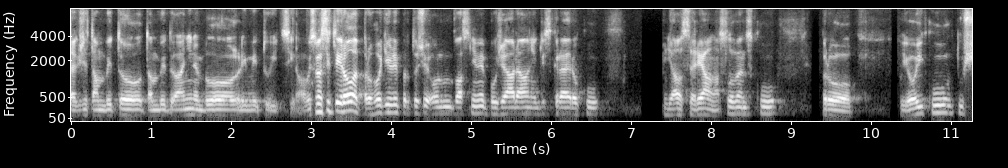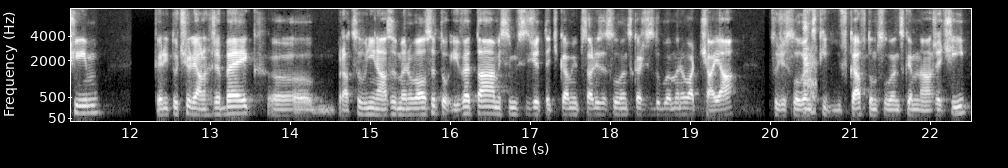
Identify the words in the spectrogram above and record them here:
takže tam by to, tam by to ani nebylo limitující. No. My jsme si ty role prohodili, protože on vlastně mě požádal někdy z kraje roku, dělal seriál na Slovensku pro Jojku, tuším, který točil Jan Hřebejk. Eh, pracovní název jmenoval se to Iveta. Myslím si, že teďka mi psali ze Slovenska, že se to bude jmenovat Čaja, což je slovenský dívka v tom slovenském nářečí.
